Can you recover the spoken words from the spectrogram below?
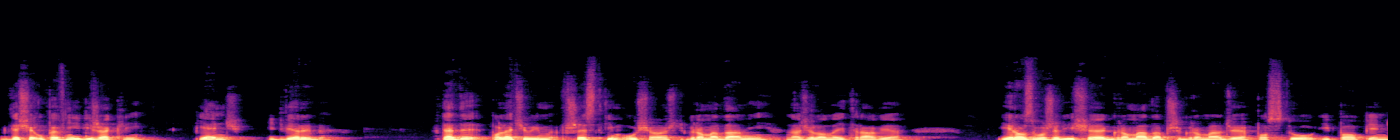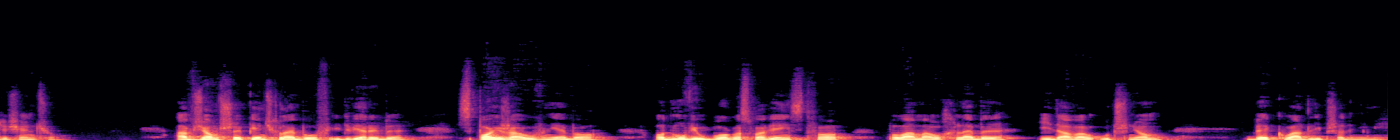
Gdy się upewnili, rzekli, pięć i dwie ryby. Wtedy polecił im wszystkim usiąść gromadami na zielonej trawie i rozłożyli się gromada przy gromadzie po stu i po pięćdziesięciu. A wziąwszy pięć chlebów i dwie ryby, spojrzał w niebo, odmówił błogosławieństwo, połamał chleby i dawał uczniom, by kładli przed nimi.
